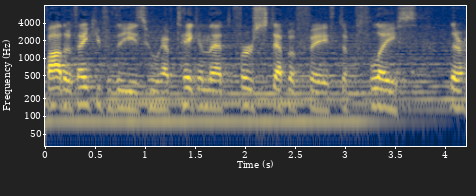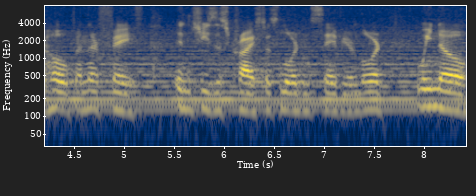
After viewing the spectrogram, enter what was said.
Father, thank you for these who have taken that first step of faith to place their hope and their faith in Jesus Christ as Lord and Savior. Lord, we know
